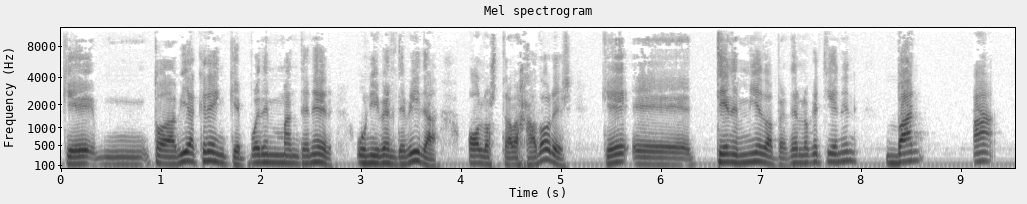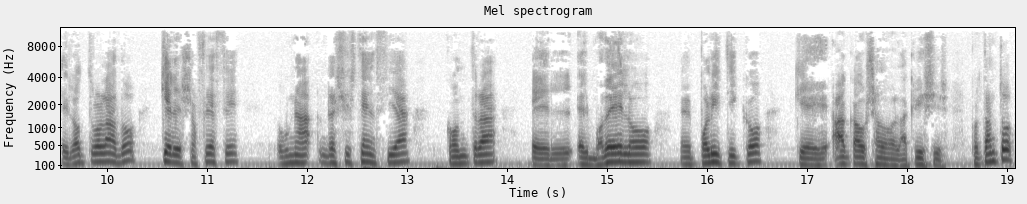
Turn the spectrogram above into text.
que mm, todavía creen que pueden mantener un nivel de vida, o los trabajadores que eh, tienen miedo a perder lo que tienen, van a el otro lado que les ofrece una resistencia contra el, modelo eh, político que ha causado la crisis. Por tanto,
